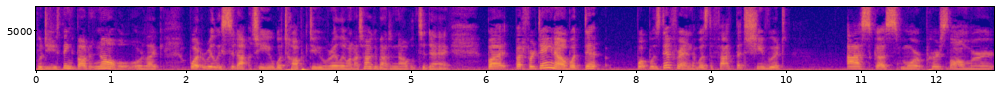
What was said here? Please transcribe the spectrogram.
what do you think about a novel, or like what really stood out to you? What topic do you really want to talk about a novel today? But but for Dana, what di- what was different was the fact that she would ask us more personal, more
